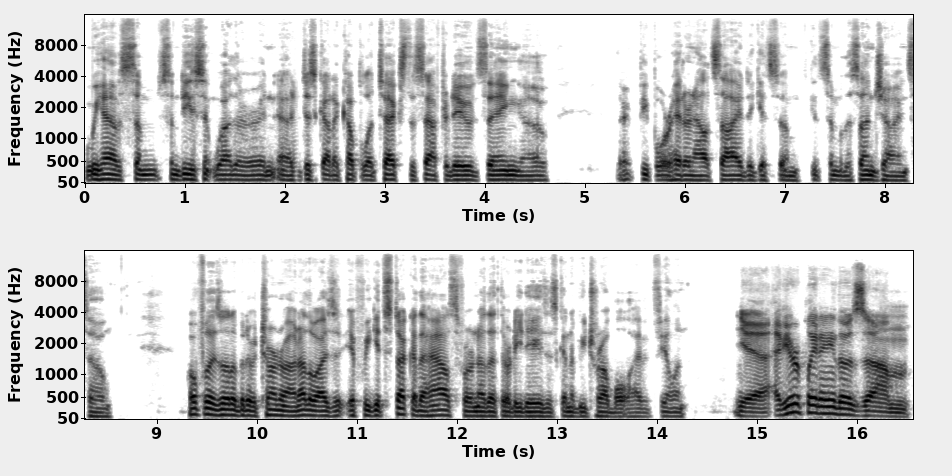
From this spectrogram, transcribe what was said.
we have some some decent weather. And I uh, just got a couple of texts this afternoon saying uh, that people are heading outside to get some get some of the sunshine. So hopefully, there's a little bit of a turnaround. Otherwise, if we get stuck in the house for another 30 days, it's going to be trouble. I have a feeling. Yeah. Have you ever played any of those? Um,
